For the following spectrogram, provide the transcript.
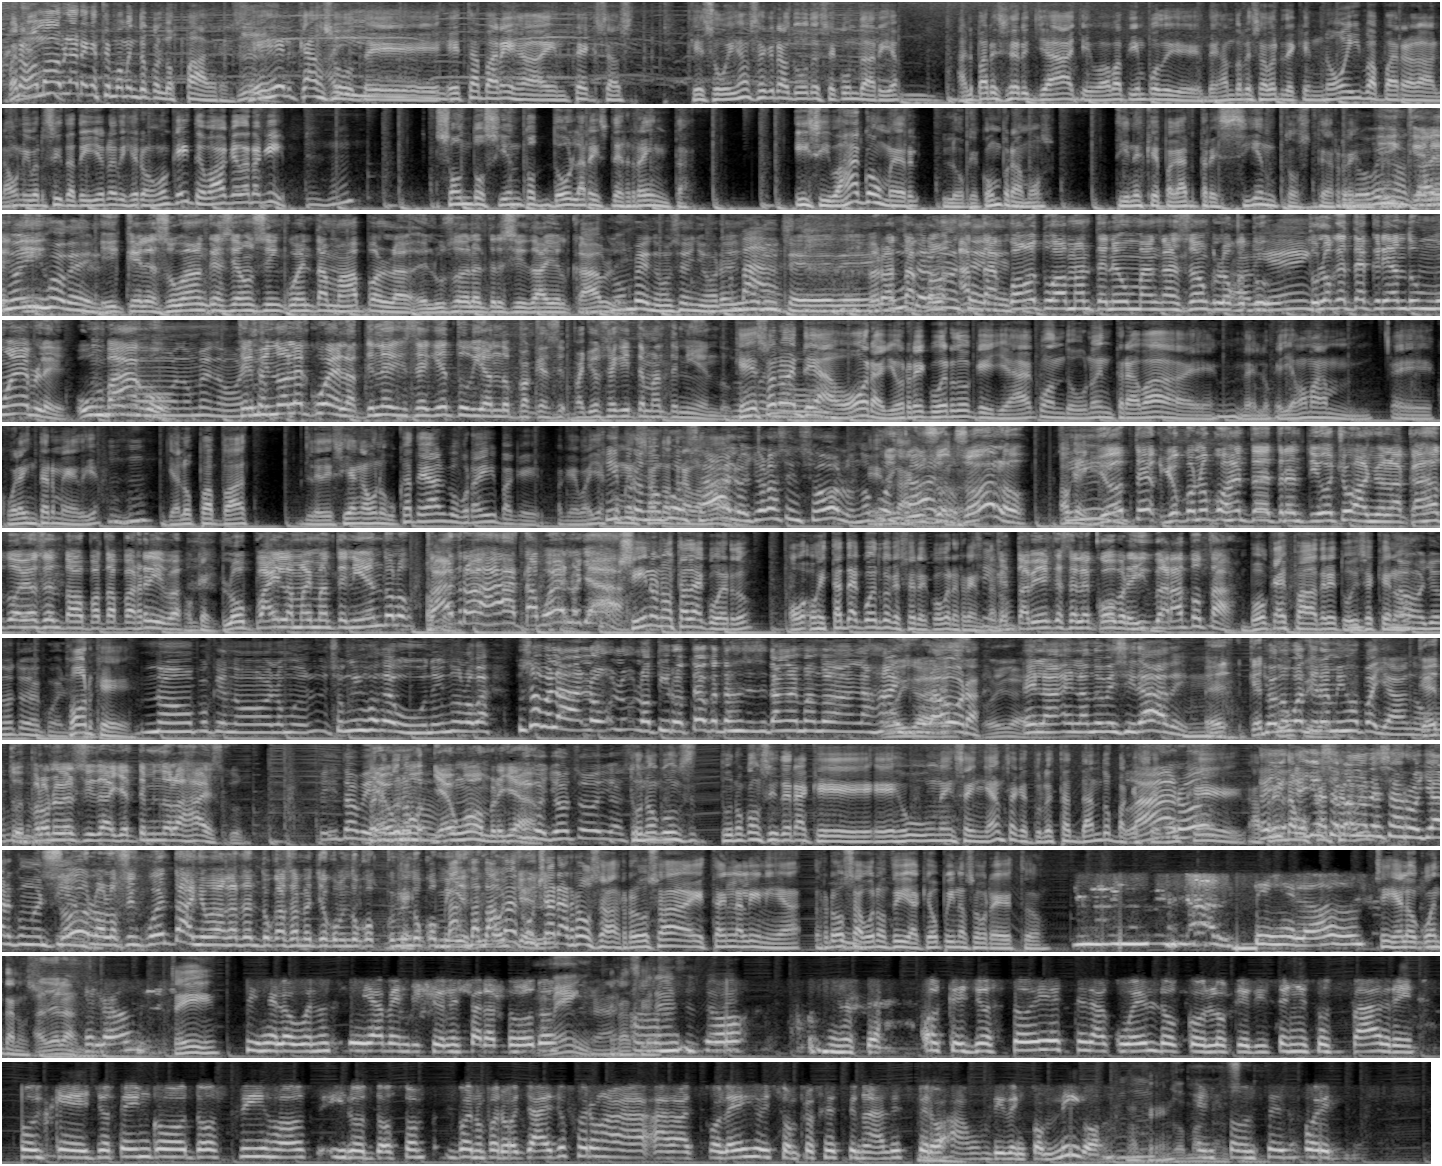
Bueno, vamos a hablar en este momento con los padres. Es el caso de esta pareja en Texas que su hija se graduó de secundaria. Al parecer ya llevaba tiempo de, dejándole saber de que no iba para la, la universidad y ellos le dijeron, ok, te vas a quedar aquí. Son 200 dólares de renta. Y si vas a comer lo que compramos, tienes que pagar 300 de Pero renta. y- hijo de él. y que le suban que sea un 50 más por la- el uso de la electricidad y el cable. No, hombre, no, señores, hijo de ustedes. Pero ¿Cómo hasta, cu- hasta cuándo tú vas a mantener un manganzón, lo que tú, tú lo que estás criando un mueble, un Hombre, vago. no, no, hombre, no. Terminó la escuela, tienes que seguir estudiando para que se- para yo seguirte manteniendo. Que eso no es de ahora. Yo recuerdo que ya cuando uno entraba en lo que llamaban eh, escuela intermedia, ya los papás le decían a uno, búscate algo por ahí para que, para que vayas Sí, pero comenzando no a trabajar. forzarlo, ellos lo hacen solo, no forzarlo. Incluso solo. Ok. Sí. Yo, te, yo conozco gente de 38 años en la casa todavía sentado pata para arriba. Ok. Los pais la más manteniéndolo. Está a trabajar, está bueno ya. Chino no está de acuerdo. O, o estás de acuerdo que se le cobre renta? Que ¿no? está bien que se le cobre y barato está. Boca es padre, tú dices que no. No, yo no estoy de acuerdo. ¿Por qué? No, porque no, son hijos de uno y no lo va. Tú sabes la- lo- lo- los tiroteos que están- se están armando en las high school ahora, en, la- en las universidades. Eh, yo no voy a tirar a mi hijo para allá, no. ¿Qué no, tú? no. Para la universidad, ya él terminó la high school. Sí, está bien. Pero Tú un- no- ya es un hombre ya. Digo, yo soy así. ¿Tú no, tú no consideras que es una enseñanza que tú le estás dando para que Claro. se busque, ellos, a ellos se van a desarrollar con el tiempo. Solo a los 50 años van a estar en tu casa metido comiendo, co- comiendo comida. Va- va- sin vamos a escuchar a Rosa. Rosa está en la línea. Rosa, buenos días. ¿Qué opinas sobre esto? Sí, hello. Sí, hello, cuéntanos. Adelante. Hello. Sí, Sí, hello, buenos días, bendiciones para todos. Amén. gracias. Um, yo, ok, yo estoy este, de acuerdo con lo que dicen esos padres, porque yo tengo dos hijos y los dos son, bueno, pero ya ellos fueron a- al colegio y son profesionales, pero aún viven conmigo. Ok. Entonces, pues,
